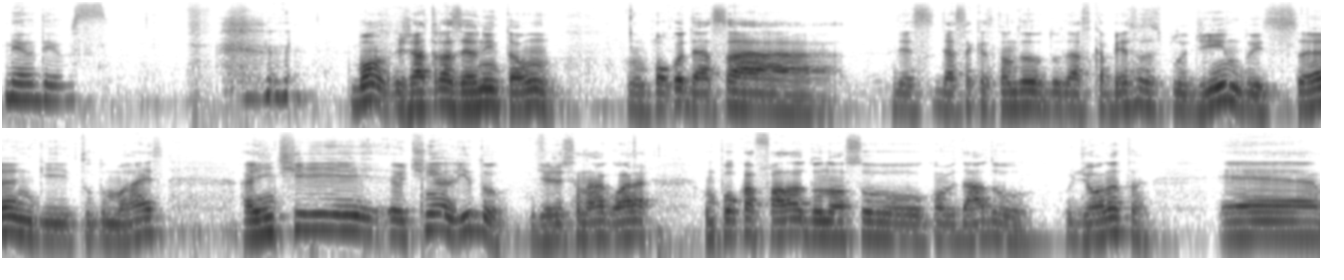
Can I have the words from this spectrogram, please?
meu Deus. Bom, já trazendo então um pouco dessa, desse- dessa questão do, do- das cabeças explodindo e sangue e tudo mais, a gente, eu tinha lido, direcionar agora um pouco a fala do nosso convidado, o Jonathan, é,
